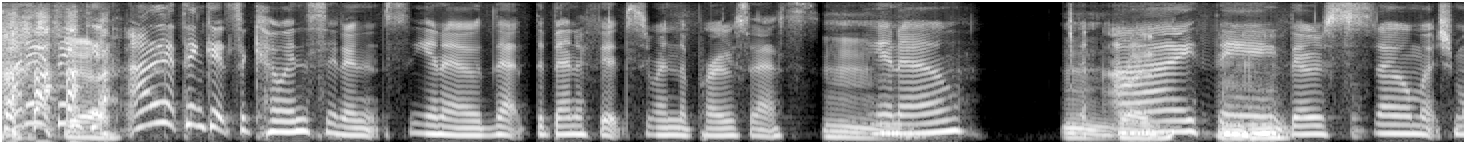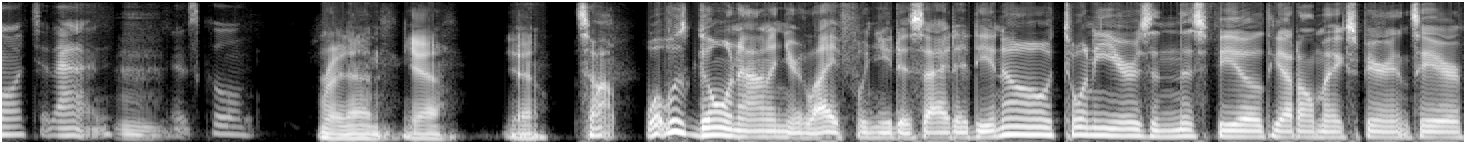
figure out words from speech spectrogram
I don't think Yeah. it, I don't think it's a coincidence, you know, that the benefits are in the process. Mm, You know, mm, I think there's so much more to that. mm. It's cool. right on, yeah, yeah. So, what was going on in your life when you decided, you know, 20 years in this field, got all my experience here.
